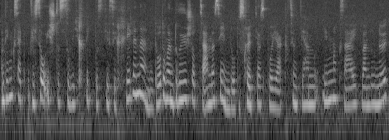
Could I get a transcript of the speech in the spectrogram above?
Und ihm gesagt, wieso ist das so wichtig, dass die sich Kirche nennen, oder? Wenn drei schon zusammen sind, oder? Das könnte ja ein Projekt sein. Und die haben immer gesagt, wenn du nicht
